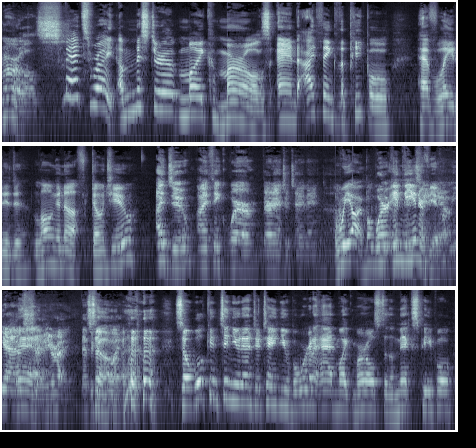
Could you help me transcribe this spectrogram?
Mearls. That's right, a Mr. Mike Mearls, and I think the people have waited long enough, don't you? I do. I think we're very entertaining. Uh, We are, but we're we in the continue. interview. Yeah, that's Yeah. true. You're right. That's a good point. So, so we'll continue to entertain you, but we're gonna add Mike Mearls to the mix, people.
